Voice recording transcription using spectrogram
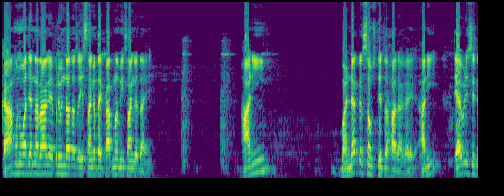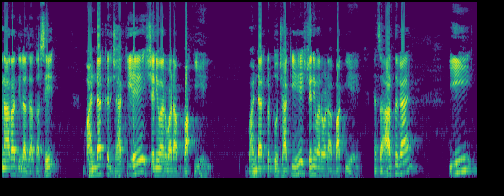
का मनुवाद्यांना राग आहे प्रवीणदादाचं? हे सांगत आहे कारण मी सांगत आहे. आणि भांडारकर संस्थेचा हा राग आहे. आणि त्यावेळेस एक नारा दिला जात असे. भांडारकर झाकी है शनिवारवाडा बाकी आहे. भांडारकर तो झाकी है शनिवारवाडा बाकी आहे. याचा अर्थ काय? की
